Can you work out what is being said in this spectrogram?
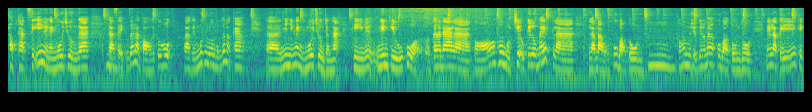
học thạc sĩ về ngành môi trường ra là ừ. sẽ rất là có cái cơ hội và cái mức lương cũng rất là cao à, như những ngành môi trường chẳng hạn thì nghiên cứu của Canada là có hơn một triệu km là là bảo khu bảo tồn ừ. có hơn một triệu km là khu bảo tồn rồi nên là cái cái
